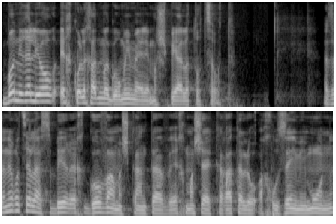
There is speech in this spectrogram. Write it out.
בוא נראה ליאור איך כל אחד מהגורמים האלה משפיע על התוצאות. אז אני רוצה להסביר איך גובה המשכנתה ואיך מה שקראת לו אחוזי מימון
